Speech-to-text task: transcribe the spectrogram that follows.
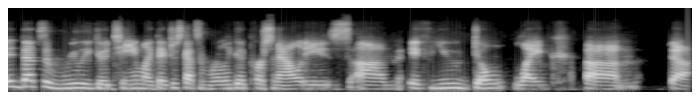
It- that's a really good team. Like they've just got some really good personalities. Um, if you don't like um, uh,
